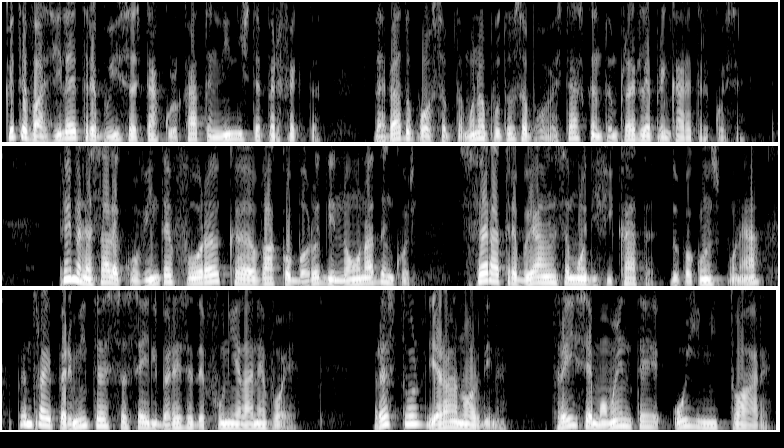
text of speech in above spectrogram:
Câteva zile trebuie să stea culcat în liniște perfectă. De-abia după o săptămână putu să povestească întâmplările prin care trecuse. Primele sale cuvinte fură că va coborâ din nou în adâncuri. Sfera trebuia însă modificată, după cum spunea, pentru a-i permite să se elibereze de funie la nevoie. Restul era în ordine. trăise momente uimitoare.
